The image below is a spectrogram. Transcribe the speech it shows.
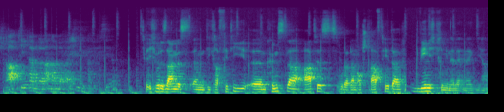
Straftätern oder in anderen Bereichen, die Graffiti-Szene? Ich würde sagen, dass ähm, die Graffiti-Künstler, ähm, Artists oder dann auch Straftäter wenig kriminelle Energie haben.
